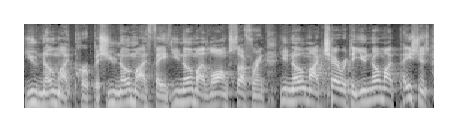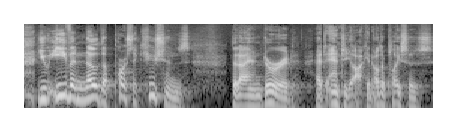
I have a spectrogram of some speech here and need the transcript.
You know my purpose. You know my faith. You know my long suffering. You know my charity. You know my patience. You even know the persecutions that I endured at Antioch and other places.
